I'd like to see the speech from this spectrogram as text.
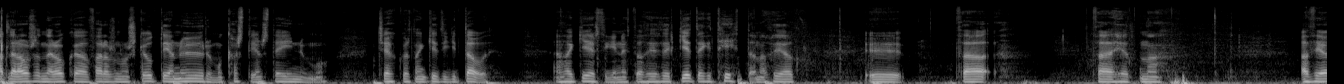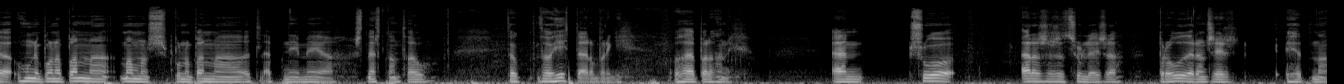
allir ásatnir ákveða að fara svona að skjóta í hann örum og kasta í hann steinum og tjekka hvort hann geti ekki dáð en það gerist ekki neitt að þeir geta ekki titt hann af því að uh, það það hérna að því að hún er búin að banna mammans búin að banna öll efni með að snertan þá, þá, þá hittar hann bara ekki. Og það er bara þannig. En svo er það sérstaklega svoleiðis að bróður hans er hérna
